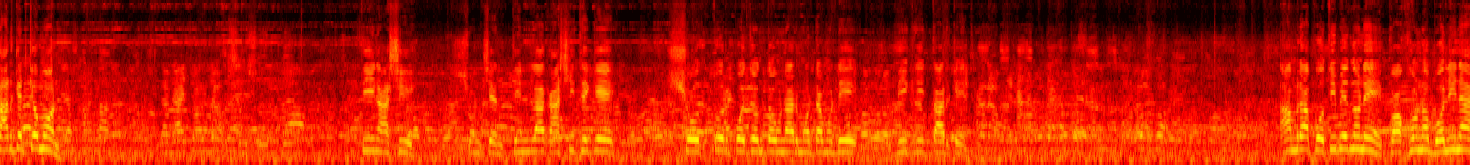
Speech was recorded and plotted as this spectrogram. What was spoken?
টার্গেট কেমন? তিন আশি, শুনছেন? তিন লাখ আশি থেকে সত্তর পর্যন্ত ওনার মোটামুটি বিক্রির টার্গেট আমরা প্রতিবেদনে কখনো বলি না,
